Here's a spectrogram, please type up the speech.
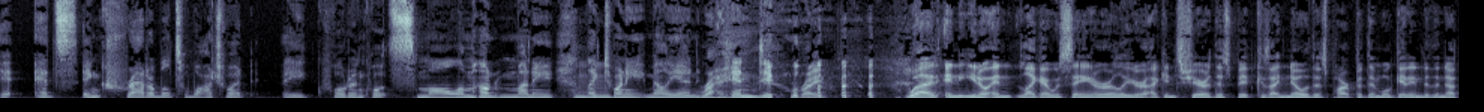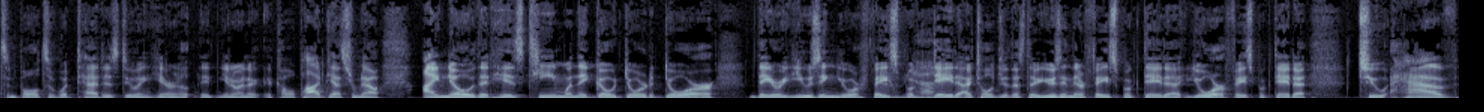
It, it's incredible to watch what a quote unquote small amount of money like 28 million Mm-hmm. Right. can do. right. Well, and, and, you know, and like I was saying earlier, I can share this bit because I know this part, but then we'll get into the nuts and bolts of what Ted is doing here, you know, in a, a couple podcasts from now. I know that his team, when they go door to door, they are using your oh, Facebook yeah. data. I told you this. They're using their Facebook data, your Facebook data, to have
